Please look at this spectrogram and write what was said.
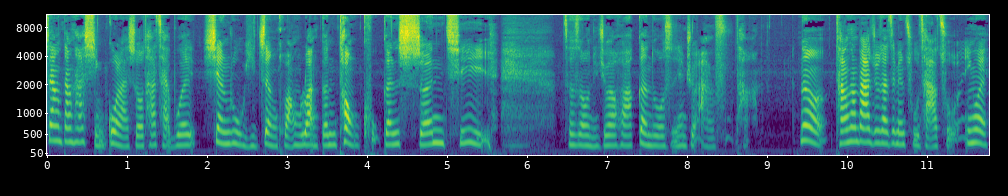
这样，当他醒过来的时候，他才不会陷入一阵慌乱、跟痛苦、跟生气。这时候，你就要花更多时间去安抚他。那常常大家就在这边出差错，因为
